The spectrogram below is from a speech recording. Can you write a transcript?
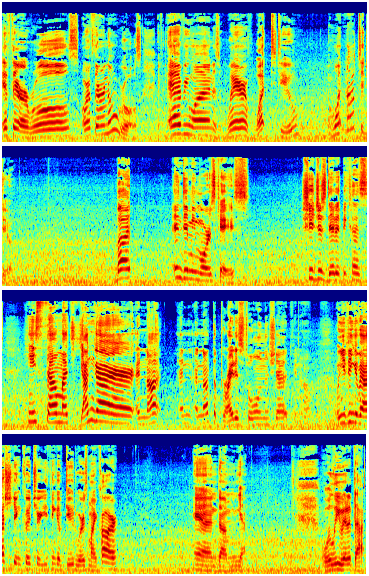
if there are rules or if there are no rules. If everyone is aware of what to do and what not to do. But in Demi Moore's case, she just did it because he's so much younger and not and, and not the brightest tool in the shed, you know. When you think of Ashton Kutcher, you think of dude, where's my car? And um, yeah, we'll leave it at that.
